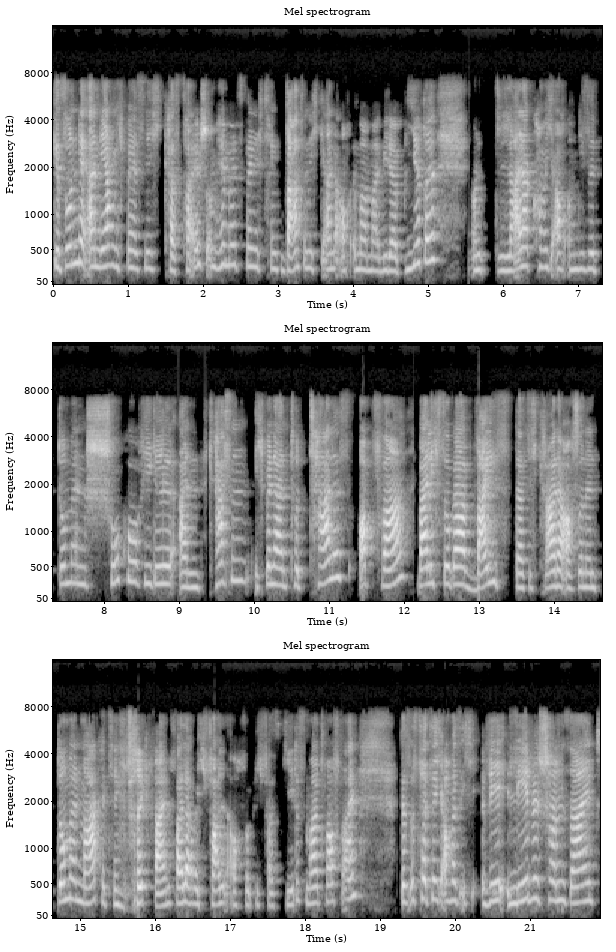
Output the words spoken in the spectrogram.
gesunde Ernährung. Ich bin jetzt nicht kasteisch um Himmels Willen. Ich trinke wahnsinnig gerne auch immer mal wieder Biere. Und leider komme ich auch um diese dummen Schokoriegel an Kassen. Ich bin ein totales Opfer, weil ich sogar weiß, dass ich gerade auf so einen dummen Marketing-Trick reinfalle. Aber ich falle auch wirklich fast jedes Mal drauf rein. Das ist tatsächlich auch was, ich lebe schon seit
